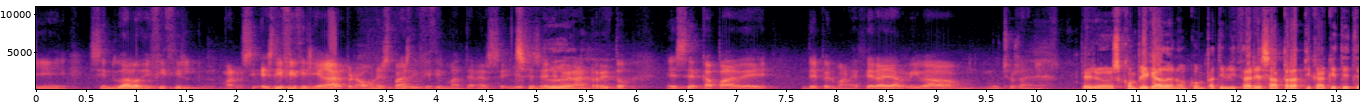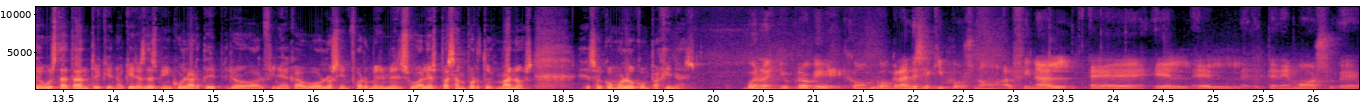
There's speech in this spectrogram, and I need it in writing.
Y sin duda lo difícil, bueno, es difícil llegar, pero aún es más difícil mantenerse. Y ese es el gran reto, es ser capaz de, de permanecer ahí arriba muchos años. Pero es complicado, ¿no? Compatibilizar esa práctica que te, te gusta tanto y que no quieres desvincularte, pero al fin y al cabo los informes mensuales pasan por tus manos. ¿Eso cómo lo compaginas? Bueno, yo creo que con, grandes equipos, ¿no? Al final eh, tenemos eh,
